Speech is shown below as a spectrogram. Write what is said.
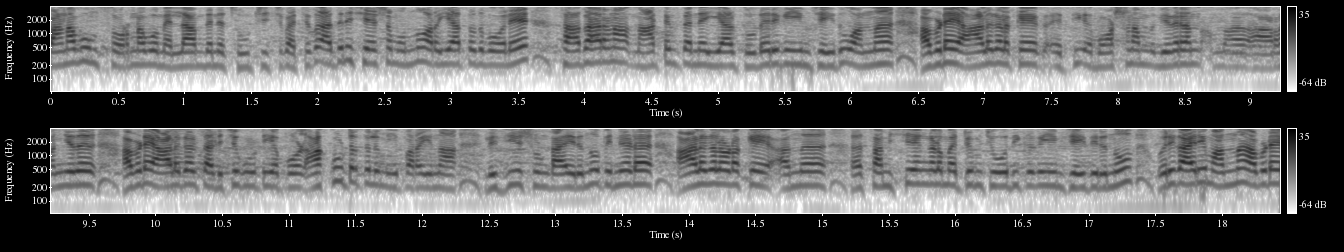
പണവും സ്വർണവും എല്ലാം തന്നെ സൂക്ഷിച്ചു വച്ചത്. അതിനുശേഷം ഒന്നും അറിയാത്തതുപോലെ സാധാരണ നാട്ടിൽ തന്നെ ഇയാൾ തുടരുകയും ചെയ്തു. അന്ന് അവിടെ ആളുകളൊക്കെ എത്തി മോഷണം വിവരം അറിഞ്ഞത് അവിടെ ആളുകൾ തടിച്ചു കൂട്ടിയപ്പോൾ ആ കൂട്ടത്തിലും ഈ പറയുന്ന ലിജീഷ് ഉണ്ടായിരുന്നു. പിന്നീട് ആളുകളോടൊക്കെ അന്ന് സംശയങ്ങളും മറ്റും ചോദിക്കുകയും ചെയ്തിരുന്നു. ഒരു കാര്യം അന്ന് അവിടെ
